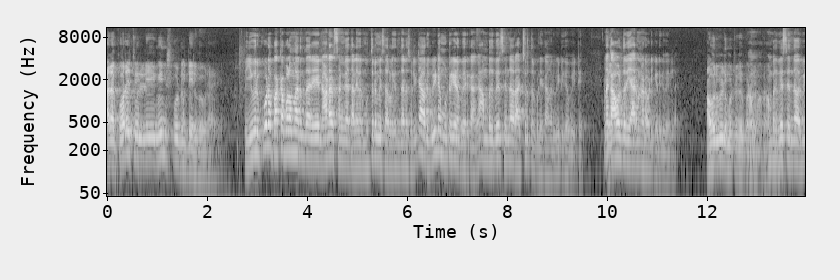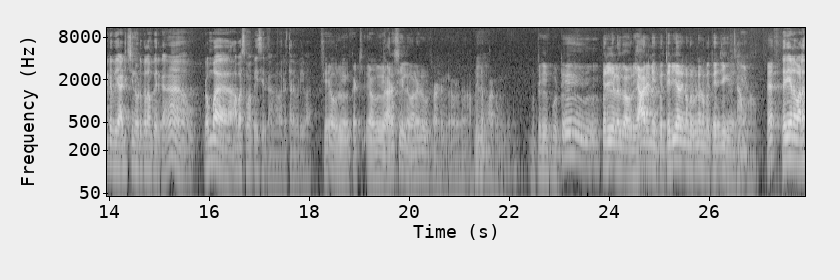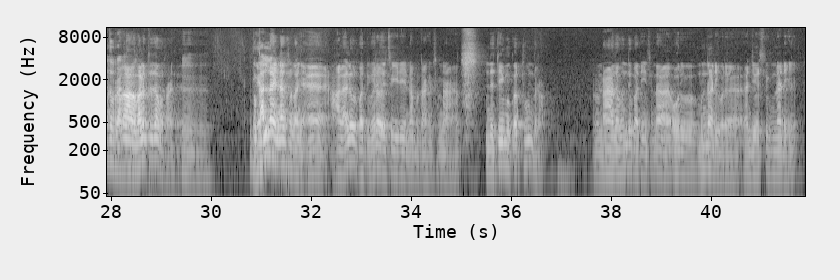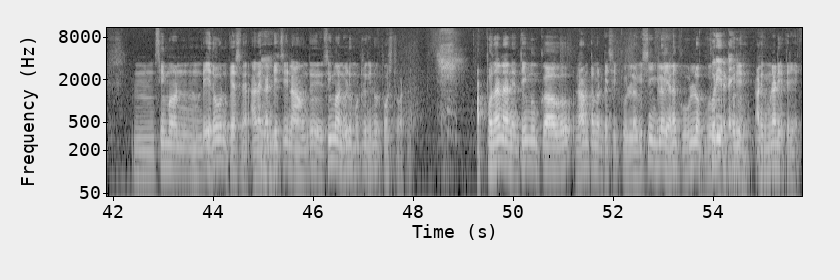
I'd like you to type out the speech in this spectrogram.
அதை குறை சொல்லி மீம்ஸ் போட்டுக்கிட்டே இருக்கக்கூடாது இப்போ இவர் கூட பக்கபலமா இருந்தாரு நாடார் சங்க தலைவர் முத்துரமேஷ் அவர்கள் இருந்தாரு சொல்லிட்டு அவர் வீட்டை முற்றுகையிட போயிருக்காங்க. ஐம்பது பேர் சேர்ந்து அவர் அச்சுறுத்தல் பண்ணியிருக்காங்க அவர் வீட்டுக்கு போயிட்டு. ஆனா காவல்துறை யாரும் நடவடிக்கை எடுக்கவே இல்லை. அவர் வீடு முற்றுகை ஆமா. போடாமல் ஐம்பது பேர் சேர்ந்து அவர் வீட்டை போய் அடிச்சு நொடுக்கலாம் போயிருக்காங்க. ரொம்ப ஆபாசமா பேசியிருக்காங்க அவர் தலைவரிவா சரி அவர் கட்சி அவர் அரசியலில் வளர விட்றானுங்க அவ்வளோதான் அப்படி தான் பார்க்க முடியும். முற்றுகை போட்டு பெரிய அளவுக்கு அவர் யாருன்னு இப்போ தெரியாத நபர் கூட நம்ம தெரிஞ்சுக்கிறோம் ஆமா. பெரிய அளவு வளர்த்து விட்றாங்க. வளர்த்து தான் விட்றாங்க. இப்போ கல்லாம் என்ன சொன்னாங்க? ஆளால் ஒரு பத்து பேரை வச்சுக்கிட்டு என்ன பண்ணுறாங்கன்னு சொன்னால் இந்த திமுக தூண்டுறான். நான் அதை வந்து பார்த்தீங்கன்னு சொன்னால் ஒரு முன்னாடி ஒரு அஞ்சு வருஷத்துக்கு முன்னாடி சீமான் வந்து ஏதோ ஒன்று பேசினார். அதை கண்டித்து நான் வந்து சீமான் வீடு முற்றுகைன்னு ஒரு போஸ்டர் ஓட்டினேன். அப்போ தான் நான் திமுகவோ நாம் தமிழ் கட்சிக்கு உள்ள விஷயங்களோ எனக்கு உள்ள புரியுற. புரியுது அதுக்கு முன்னாடி தெரியாது.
